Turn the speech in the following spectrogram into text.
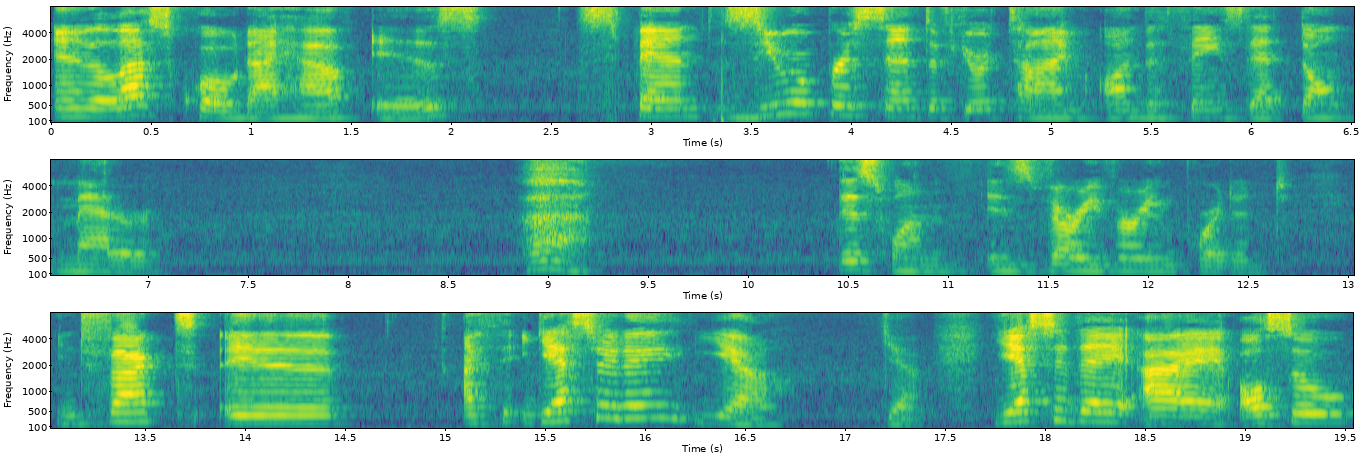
And the last quote I have is spend 0% of your time on the things that don't matter. this one is very, very important. In fact, uh, I think yesterday, yeah, yeah. Yesterday, I also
